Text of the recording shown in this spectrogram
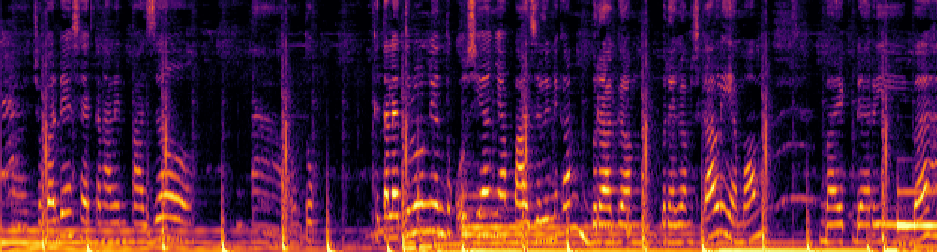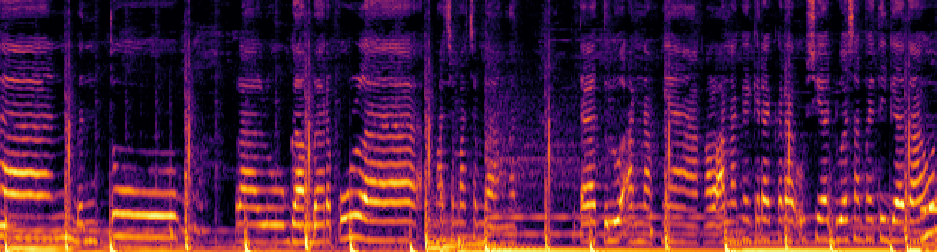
Uh, coba deh saya kenalin puzzle. Nah untuk kita lihat dulu nih untuk usianya. Puzzle ini kan beragam beragam sekali ya mom. Baik dari bahan bentuk lalu gambar pula macam-macam banget. Kita lihat dulu anaknya. Kalau anaknya kira-kira usia 2 sampai 3 tahun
